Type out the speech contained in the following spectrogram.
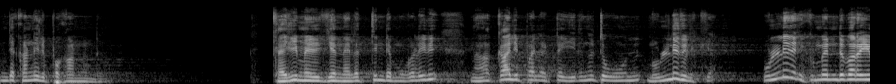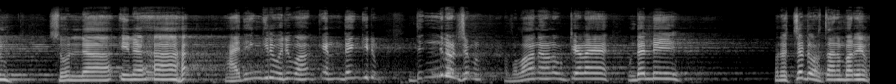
എന്റെ കണ്ണിലിപ്പോൾ കാണുന്നുണ്ട്. കരിമെഴുകിയ നിലത്തിന്റെ മുകളിൽ നാക്കാലിപ്പലട്ട് ഇരുന്നിട്ട് ഉള്ളി തുരുക്കുക ഉള്ളി തുരുക്കുമ്പോൾ എന്ത് പറയും? ചൊല്ല ഇല ആരെങ്കിലും ഒരു വാക്ക് എന്തെങ്കിലും എന്തെങ്കിലും ഒരു ക്ഷമ റമലാനാണ് കുട്ടികളെ ഉണ്ടല്ലേ? ഒരൊച്ചട്ട് വർത്താനം പറയും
